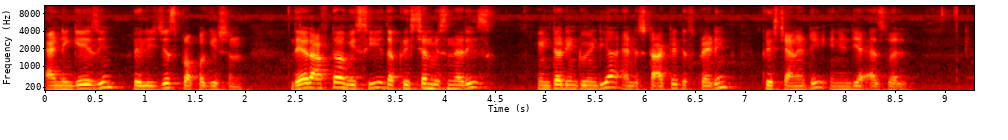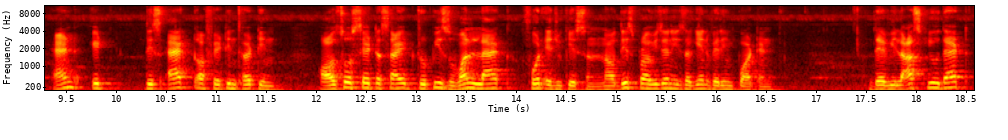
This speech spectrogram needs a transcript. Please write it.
and engage in religious propagation. Thereafter, we see the Christian missionaries entered into India and started spreading Christianity in India as well. And it this act of 1813 also set aside rupees 1 lakh for education. Now this provision is again very important. They will ask you that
